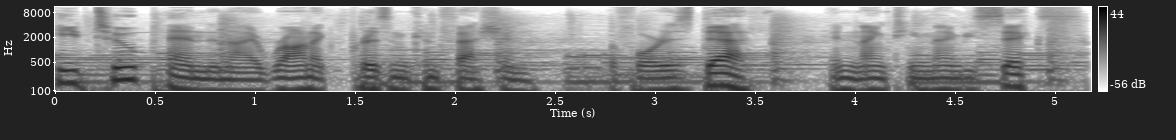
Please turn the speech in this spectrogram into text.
he too penned an ironic prison confession before his death in 1996.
